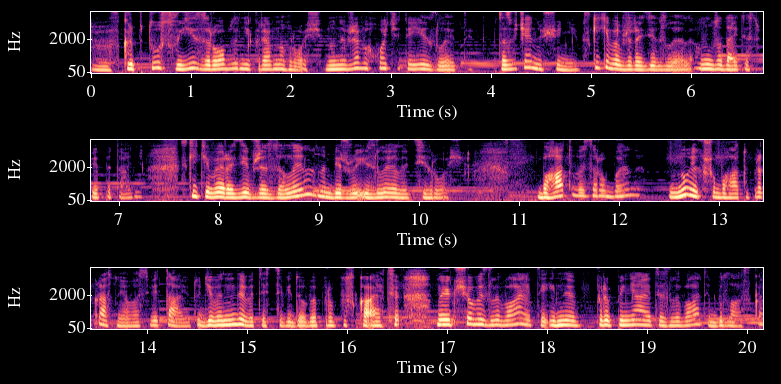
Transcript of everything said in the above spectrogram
в крипту свої зароблені кревно гроші. Ну невже ви хочете їх злити? Та звичайно, що ні. Скільки ви вже разів злили? Ну задайте собі питання. Скільки ви разів вже залили на біржу і злили ці гроші? Багато ви заробили? Ну, якщо багато, прекрасно, я вас вітаю. Тоді ви не дивитесь це відео, ви пропускаєте. Ну, якщо ви зливаєте і не припиняєте зливати, будь ласка,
